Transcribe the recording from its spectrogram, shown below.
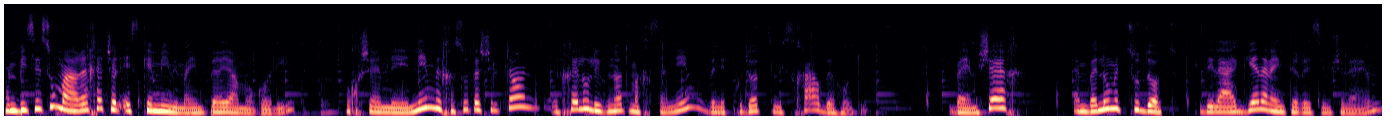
הם ביססו מערכת של הסכמים עם האימפריה המוגולית, וכשהם נהנים מחסות השלטון, החלו לבנות מחסנים ונקודות מסחר בהודו. בהמשך, הם בנו מצודות כדי להגן על האינטרסים שלהם,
